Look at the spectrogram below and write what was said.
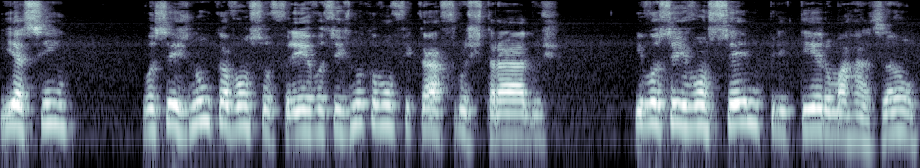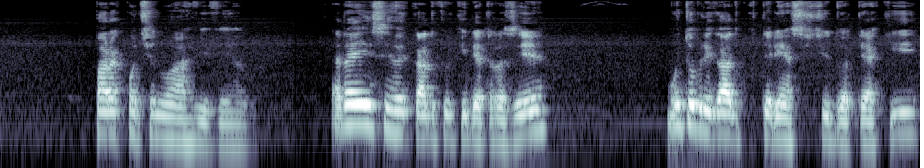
E assim, vocês nunca vão sofrer, vocês nunca vão ficar frustrados. E vocês vão sempre ter uma razão para continuar vivendo. Era esse o recado que eu queria trazer. Muito obrigado por terem assistido até aqui.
